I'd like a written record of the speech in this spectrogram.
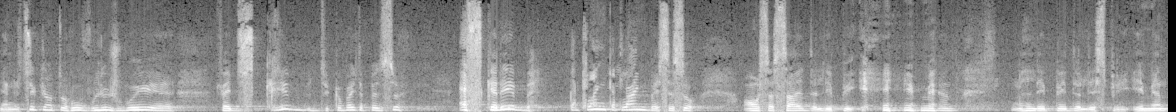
Il y en a-tu qui ont toujours voulu jouer, euh, faire du scribe, comment tu appelles ça? Escribe, catling, catling, ben c'est ça. On se sert de l'épée. Amen. L'épée de l'esprit. Amen.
